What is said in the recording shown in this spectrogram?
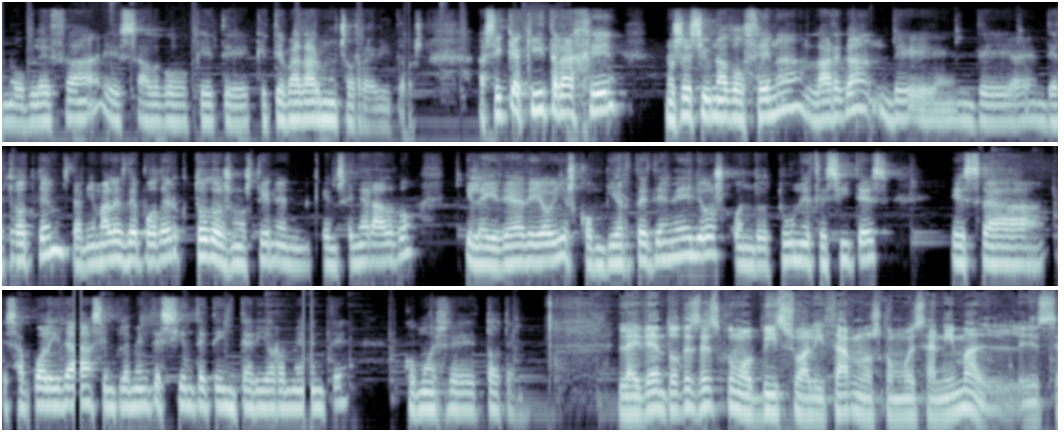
nobleza es algo que te, que te, va a dar muchos réditos. Así que aquí traje, no sé si una docena larga de, de, de tótems, de animales de poder, todos nos tienen que enseñar algo y la idea de hoy es conviértete en ellos cuando tú necesites esa, esa cualidad, simplemente siéntete interiormente como ese tótem. La idea entonces es como visualizarnos como ese animal, es,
